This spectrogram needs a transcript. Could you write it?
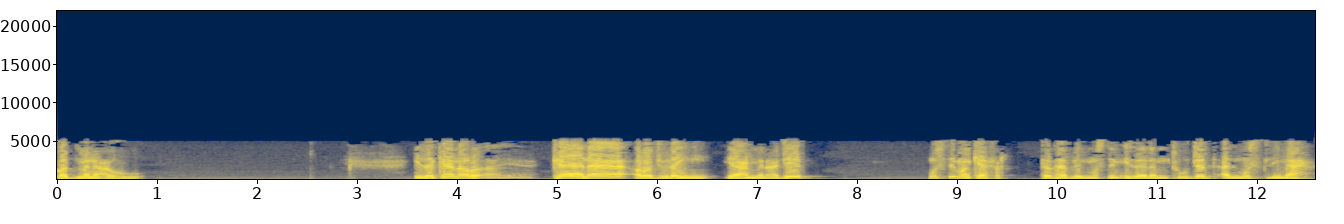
قد منعه. إذا كان كان رجلين يا عم العجيب مسلم وكافر. تذهب للمسلم إذا لم توجد المسلمة.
